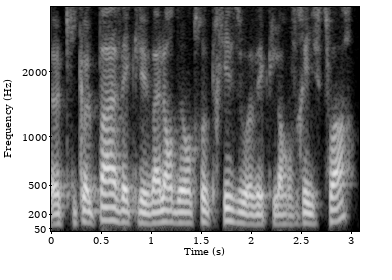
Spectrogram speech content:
euh, qui collent pas avec les valeurs de l'entreprise ou avec leur vraie histoire,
